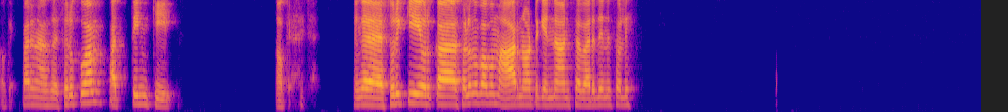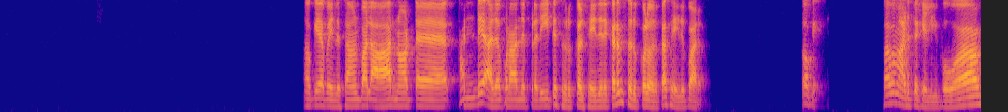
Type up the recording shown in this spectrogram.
ஓகே பாருங்க நாங்க சுருக்குவோம் பத்தின் கீழ். ஓகே எங்க சுருக்கி ஒருக்கா சொல்லுங்க பாப்போம் ஆர் நாட்டுக்கு என்ன ஆன்சர் வருதுன்னு சொல்லி. ஓகே அப்ப இந்த சமன்பாடு ஆர் நாட்டை கண்டு அதை கொண்டாந்து பிரதியிட்டு சுருக்கல் செய்திருக்கணும். சுருக்கல் ஒருக்கா செய்து பாரு. ஓகே பாப்போம் அடுத்த கேள்விக்கு போவோம்.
